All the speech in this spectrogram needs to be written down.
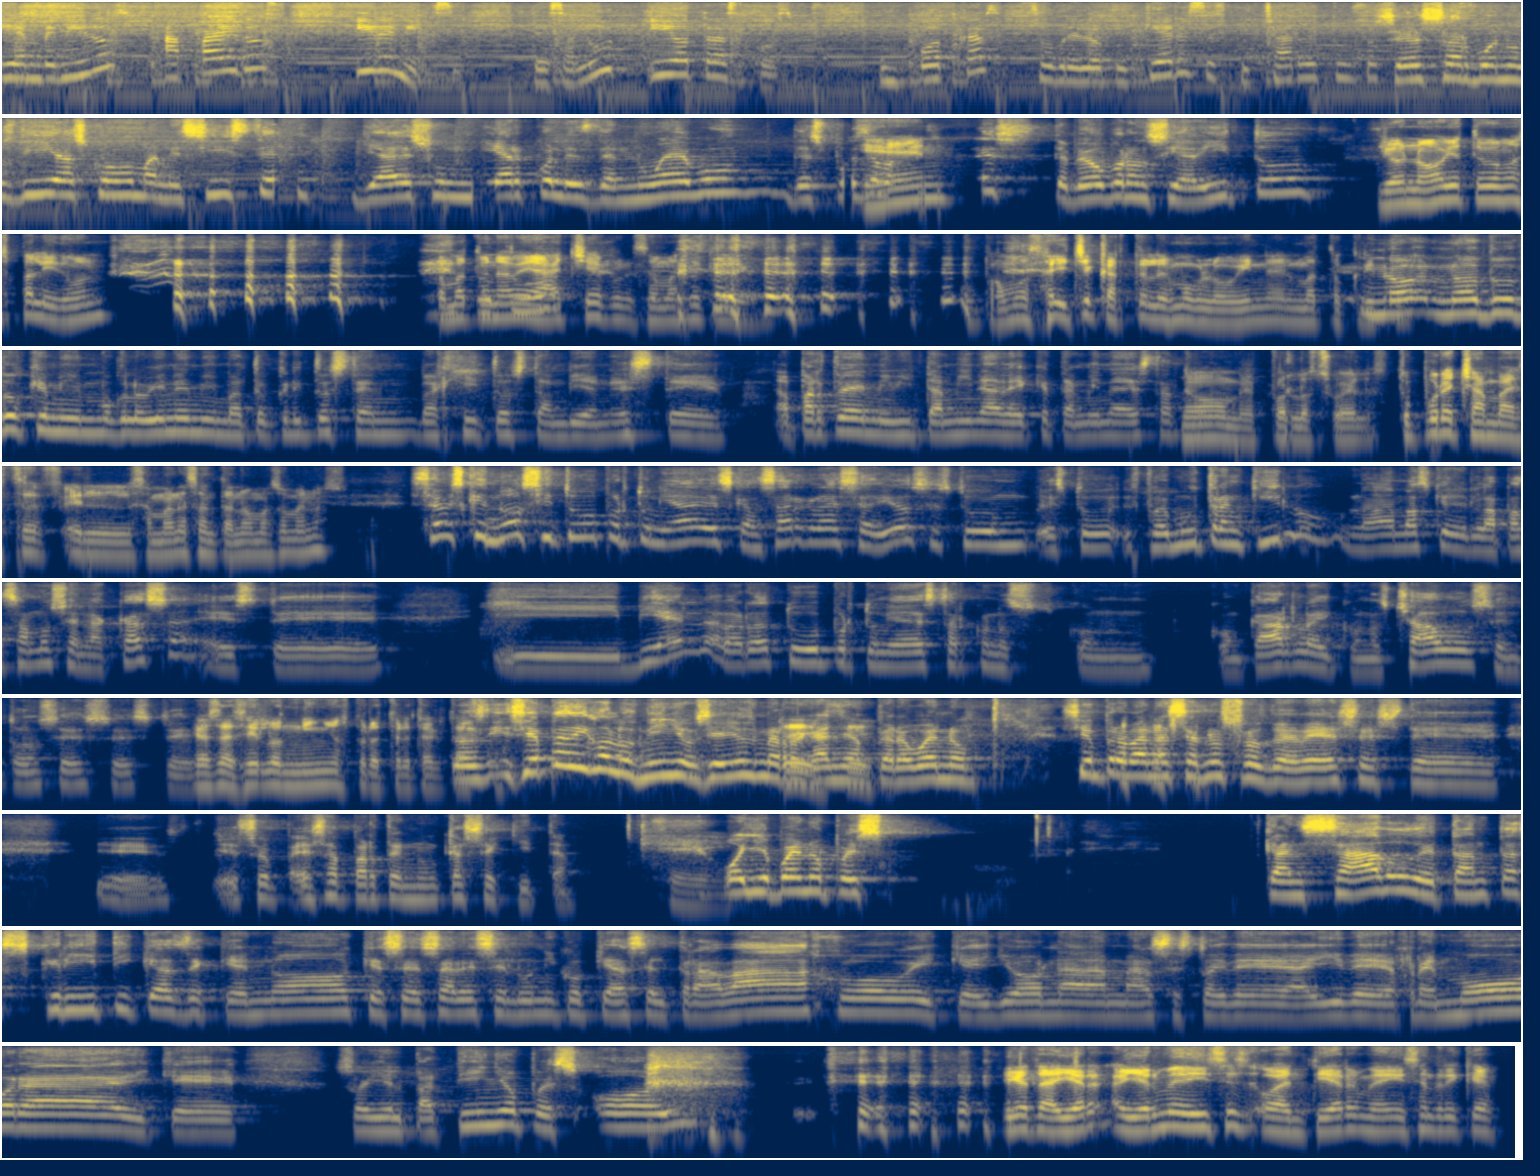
Bienvenidos a Paidos y de Nixie, de salud y otras cosas. Un podcast sobre lo que quieres escuchar de tus doctores. César, buenos días, ¿cómo amaneciste? Ya es un miércoles de nuevo, después de Bien. vacaciones. Te veo bronceadito. Yo no, yo te veo más palidón. Tómate una. BH porque se me hace que. Vamos ahí checarte la hemoglobina, el hematocrito. No, no dudo que mi hemoglobina y mi hematocrito estén bajitos también. Este, aparte de mi vitamina D, que también ha estar. No, hombre, por los suelos. Tu pura chamba, esta, el Semana Santa, ¿no? Más o menos. Sabes que no, sí tuve oportunidad de descansar, gracias a Dios. Estuve, estuve, fue muy tranquilo, nada más que la pasamos en la casa. Este, y bien, la verdad, tuve oportunidad de estar con, los, con, con Carla y con los chavos. Entonces, este. Vas a decir los niños, pero te Los- y siempre digo los niños y ellos me Sí, regañan, sí. pero bueno, siempre van a ser nuestros bebés. Este, eh, eso- esa parte nunca se quita. Sí. Oye, bueno, pues cansado de tantas críticas de que no, que César es el único que hace el trabajo y que yo nada más estoy de ahí de remora y que soy el patiño, pues hoy Fíjate, ayer, ayer me dices, o antier me dice Enrique,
